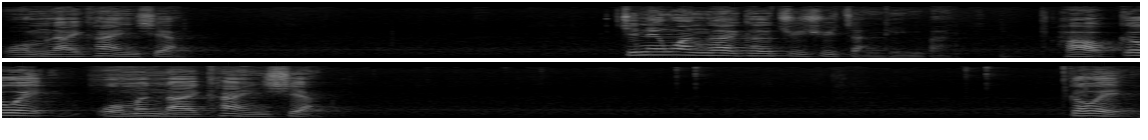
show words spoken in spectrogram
我们来看一下，今天万泰科继续涨停板。好，各位，我们来看一下。各位，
